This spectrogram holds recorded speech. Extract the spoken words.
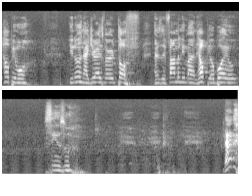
Help him, more. You know, Nigeria is very tough. And as a family man, help your boy, oh, Sinzu. That,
